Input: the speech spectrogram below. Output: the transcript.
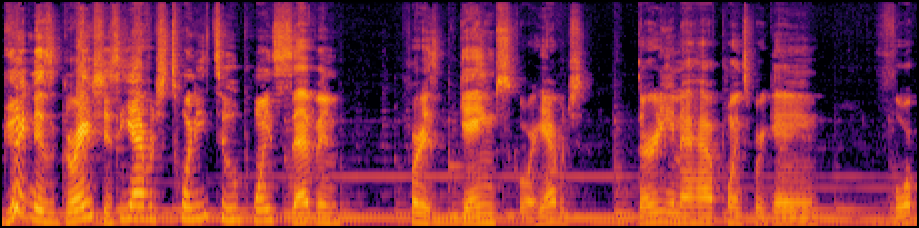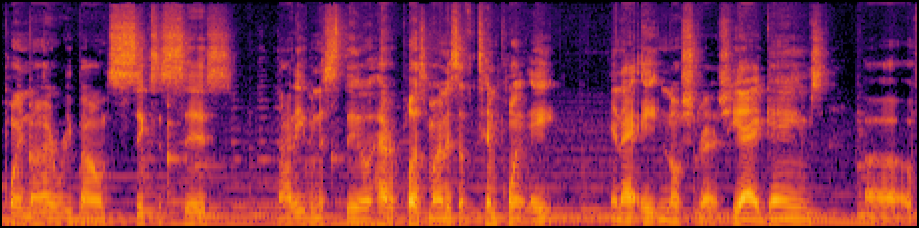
Goodness gracious, he averaged 22.7 for his game score. He averaged 30 and a half points per game, 4.9 rebounds, 6 assists, not even a steal, had a plus minus of 10.8 in that 8 0 stretch. He had games of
